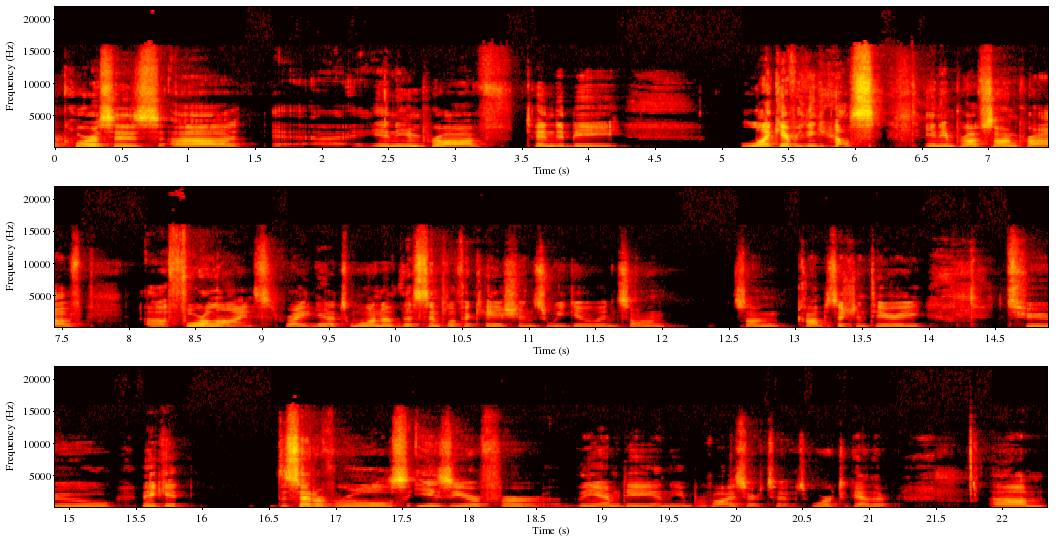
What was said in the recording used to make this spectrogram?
Our choruses uh, in improv tend to be like everything else in improv song prov, uh, four lines, right? Yep. That's one of the simplifications we do in song song composition theory to make it the set of rules easier for the MD and the improviser to, to work together. Um,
